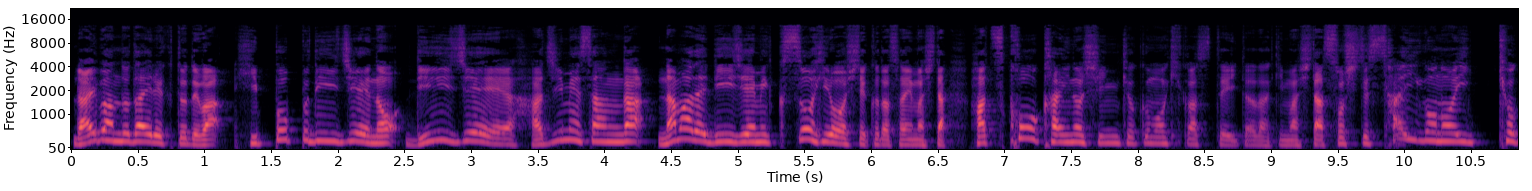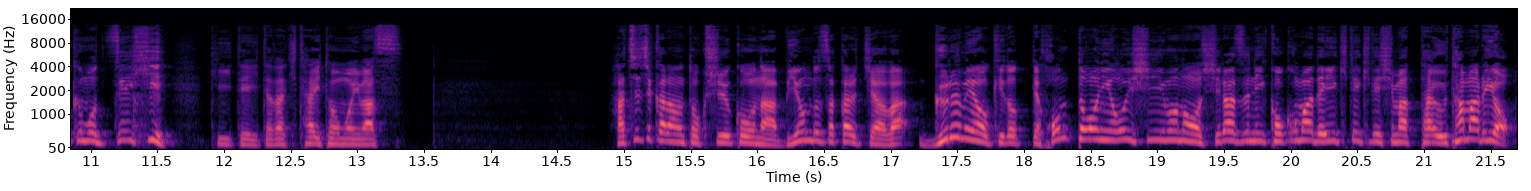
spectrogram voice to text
ライブダイレクトでは、ヒップホップ DJ の DJ はじめさんが生で DJ ミックスを披露してくださいました。初公開の新曲も聴かせていただきました。そして最後の1曲もぜひ聴いていただきたいと思います。8時からの特集コーナー、ビヨンドザカルチャーは、グルメを気取って本当に美味しいものを知らずにここまで生きてきてしまった歌丸よ。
